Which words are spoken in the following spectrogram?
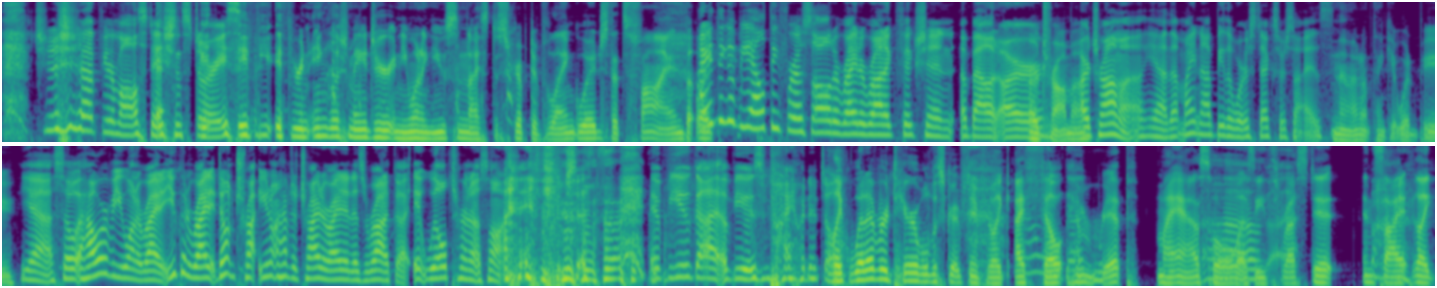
zhuzh up your mall station stories. If you if you're an English major and you want to use some nice descriptive language, that's fine. But I think it'd be healthy for us all to write erotic fiction about our Our trauma. Our trauma. Yeah, that might not be the worst exercise. no, I don't think it would be. Yeah. So however you want to write it, you can write it. Don't try. You don't have to try to write it as erotica. It will turn us on if you just if you got abused by an adult. Like whatever terrible description. If you're like, I Oh felt him rip my asshole as he God. thrust it inside. Like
